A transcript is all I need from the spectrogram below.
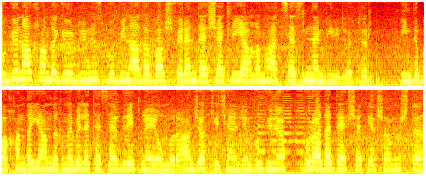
Bugün arxamda gördüyünüz bu binada baş verən dəhşətli yanğın hadisəsindən bir il ötür. İndi baxanda yandığını belə təsəvvür etmək olmur, ancaq keçən ilin bu günü burada dəhşət yaşanmışdı.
